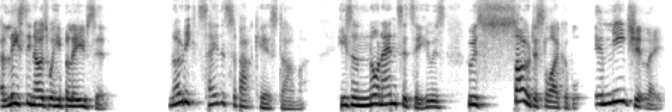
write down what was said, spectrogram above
At least he knows what he believes in. Nobody can say this about Keir Starmer. He's a non-entity who is who is so dislikable immediately.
